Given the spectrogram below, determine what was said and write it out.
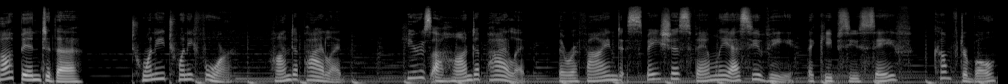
Hop into the 2024 Honda Pilot. Here's a Honda Pilot, the refined, spacious family SUV that keeps you safe, comfortable,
